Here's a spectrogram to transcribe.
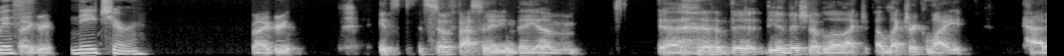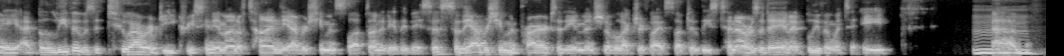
with I agree. nature. I agree. It's it's so fascinating. They um uh, the the invention of electric electric light had a I believe it was a two hour decrease in the amount of time the average human slept on a daily basis. So the average human prior to the invention of electric light slept at least ten hours a day, and I believe it went to eight. Mm. Um,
